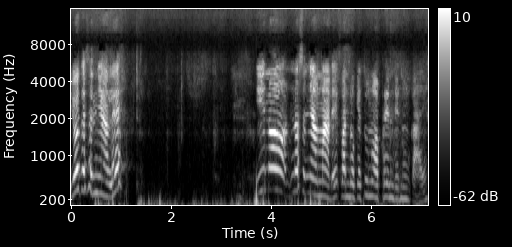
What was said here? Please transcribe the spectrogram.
โยte señale y no no señal mal eh cuando que tú no aprendes nunca eh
